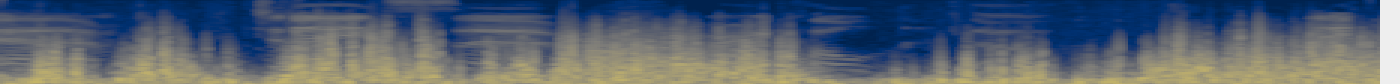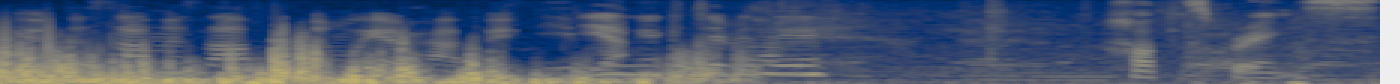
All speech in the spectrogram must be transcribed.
Um, today it's uh, very cold though. But it's good, the sun is up and we are happy. Evening activity. Hot springs.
